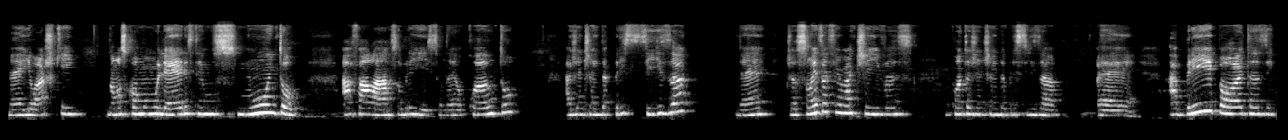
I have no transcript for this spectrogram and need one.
né? E eu acho que nós como mulheres temos muito a falar sobre isso, né? O quanto a gente ainda precisa, né, de ações afirmativas, o quanto a gente ainda precisa é, abrir portas e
